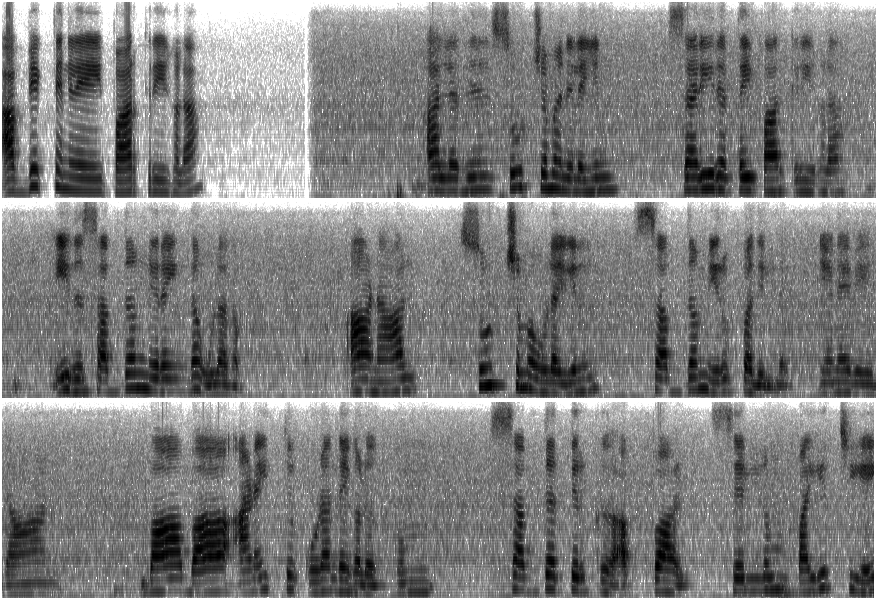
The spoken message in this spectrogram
அவ்யக்த நிலையை பார்க்கிறீர்களா? அல்லது சூட்சம நிலையின் சரீரத்தை பார்க்கிறீர்களா? இது சப்தம் நிறைந்த உலகம். ஆனால் சூட்சும உலகில் சப்தம் இருப்பதில்லை. எனவேதான் பாபா அனைத்து குழந்தைகளுக்கும் சப்தத்திற்கு அப்பால் செல்லும் பயிற்சியை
